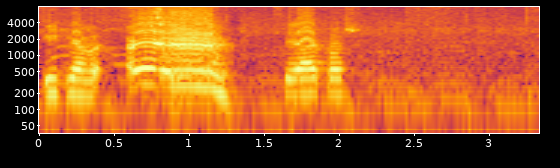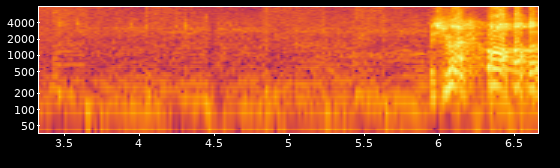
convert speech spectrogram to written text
Így neve... Szia Ákos! És meghal!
